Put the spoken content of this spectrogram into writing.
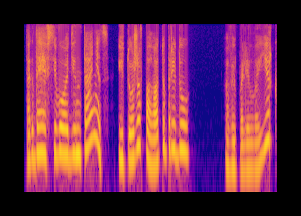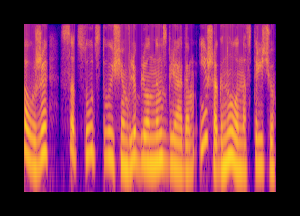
«Тогда я всего один танец и тоже в палату приду», — выпалила Ирка уже с отсутствующим влюбленным взглядом и шагнула навстречу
